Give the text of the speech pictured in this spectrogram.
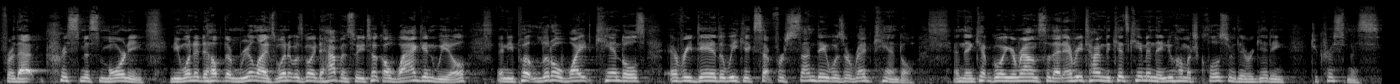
for that Christmas morning, and he wanted to help them realize when it was going to happen. So he took a wagon wheel and he put little white candles every day of the week, except for Sunday was a red candle, and then kept going around so that every time the kids came in, they knew how much closer they were getting to Christmas.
